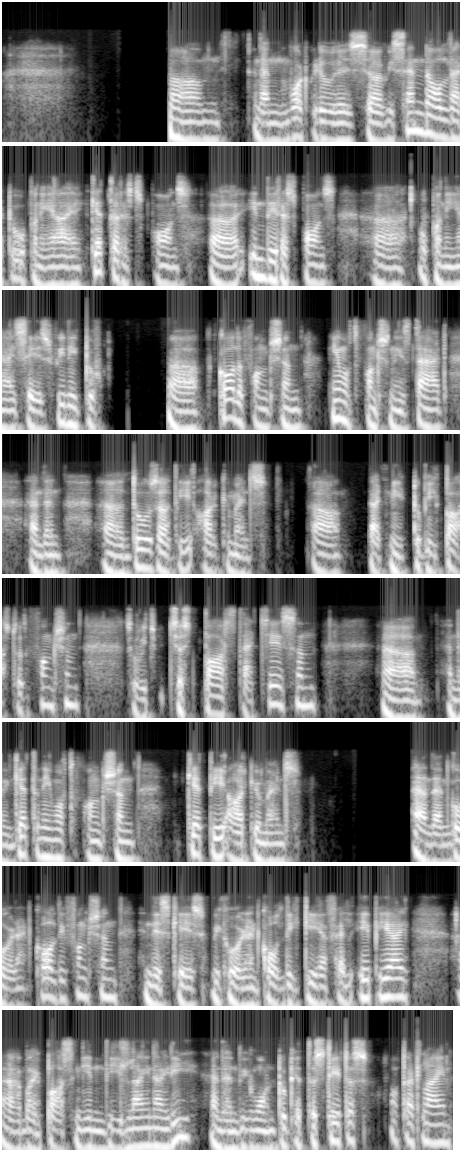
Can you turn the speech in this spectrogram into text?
Um, and then what we do is we send all that to OpenAI, get the response. In the response, OpenAI says we need to uh, call a function. Name of the function is that, and then uh, those are the arguments uh, that need to be passed to the function. So we just parse that JSON, and then get the name of the function, get the arguments, and then go ahead and call the function. In this case, we go ahead and call the TFL API uh, by passing in the line ID, and then we want to get the status of that line.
